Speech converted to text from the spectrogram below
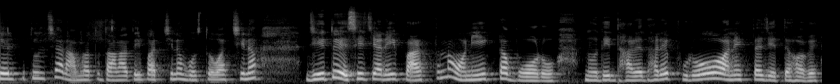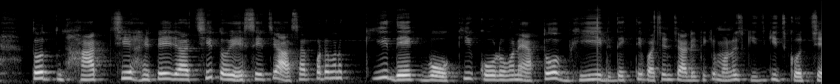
সেলফি তুলছে, আর আমরা তো দাঁড়াতেই পারছি না বুঝতে পারছি না। যেহেতু এসেছি, আর এই পার্কটা না অনেকটা বড়, নদীর ধারে ধারে পুরো অনেকটা যেতে হবে। তো হাঁটছি, হেঁটেই যাচ্ছি, তো এসেছি, আসার পরে মানে কী দেখব, কী করব মানে এত ভিড়, দেখতে পাচ্ছেন চারিদিকে মানুষ গিজগিজ করছে।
